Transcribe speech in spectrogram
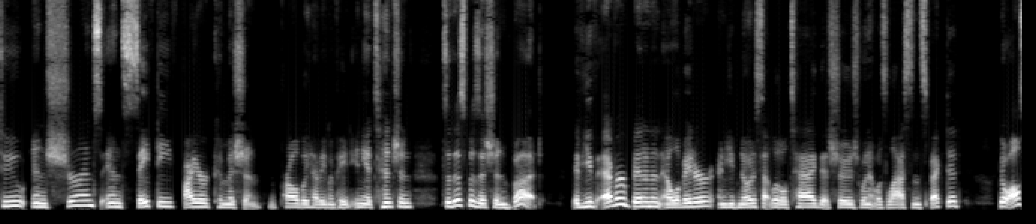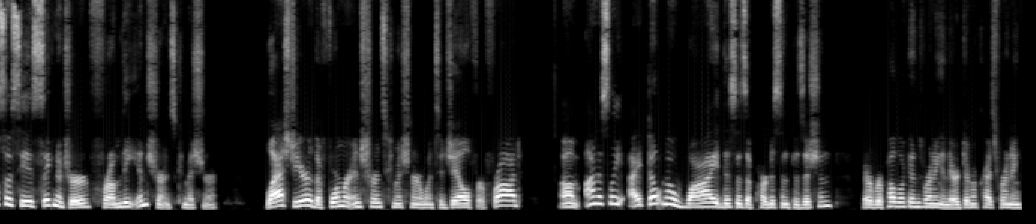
to Insurance and Safety Fire Commission. You probably haven't even paid any attention to this position, but if you've ever been in an elevator and you've noticed that little tag that shows when it was last inspected, you'll also see a signature from the insurance commissioner. Last year, the former insurance commissioner went to jail for fraud. Um, honestly, I don't know why this is a partisan position. There are Republicans running and there are Democrats running.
